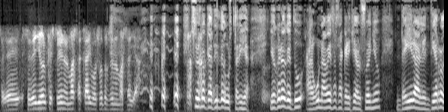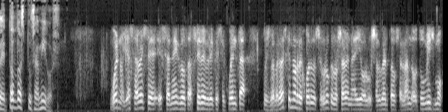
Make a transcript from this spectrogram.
seré, yo el que estoy en el más acá y vosotros en el más allá. Eso es lo que a ti te gustaría. Yo creo que tú alguna vez has acariciado el sueño de ir al entierro de todos tus amigos. Bueno, ya sabes eh, esa anécdota célebre que se cuenta, pues la verdad es que no recuerdo, seguro que lo saben ahí o Luis Alberto o Fernando o tú mismo,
